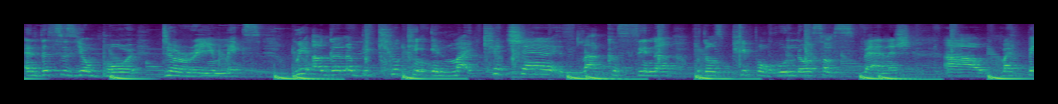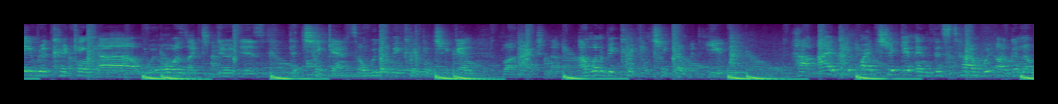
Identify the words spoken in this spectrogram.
And this is your boy, the Remix. We are gonna be cooking in my kitchen. It's La Cocina for those people who know some Spanish. Uh, my favorite cooking uh, we always like to do is the chicken. So we're gonna be cooking chicken. Well, actually, no. I'm gonna be cooking chicken with you how I cook my chicken and this time we are gonna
